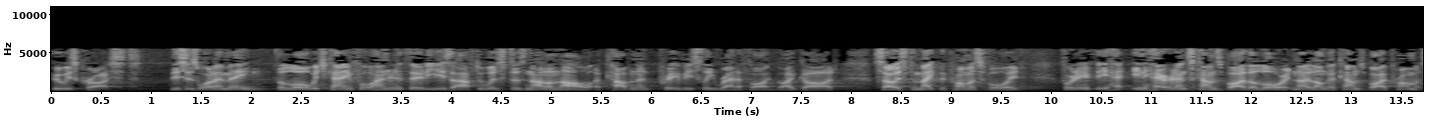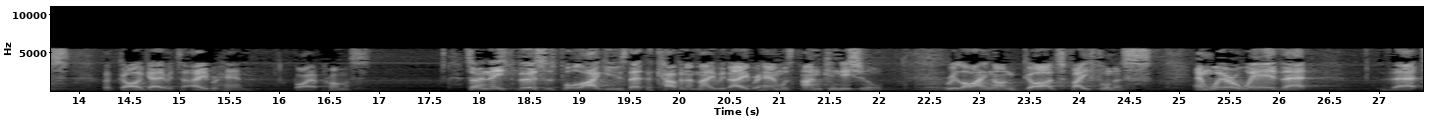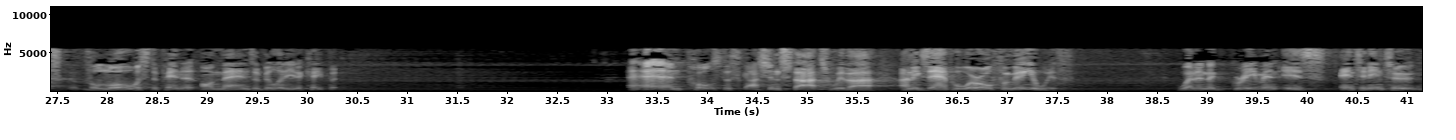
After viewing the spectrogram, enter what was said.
who is Christ. This is what I mean. The law which came 430 years afterwards does not annul a covenant previously ratified by God so as to make the promise void. For if the inheritance comes by the law, it no longer comes by promise, but God gave it to Abraham by a promise. So in these verses, Paul argues that the covenant made with Abraham was unconditional, relying on God's faithfulness. And we're aware that, that the law was dependent on man's ability to keep it. And Paul's discussion starts with a, an example we're all familiar with. When an agreement is entered into,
